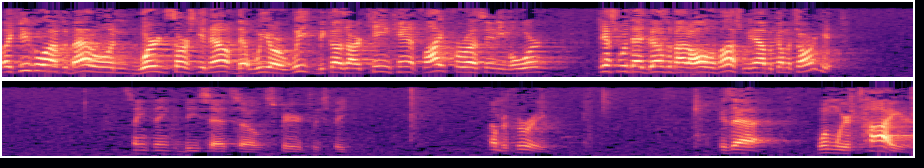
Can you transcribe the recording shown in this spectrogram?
Like you go out to battle and word starts getting out that we are weak because our king can't fight for us anymore. Guess what that does about all of us? We now become a target. Same thing could be said so spiritually speaking. Number three is that when we're tired,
